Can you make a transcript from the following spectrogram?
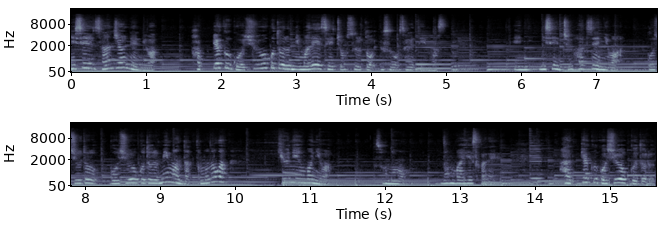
2030年には850億ドルにまで成長すると予想されています2018年には 50, ドル50億ドル未満だったものが9年後にはその何倍ですかね850億ドル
